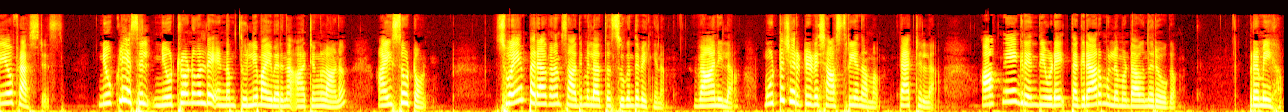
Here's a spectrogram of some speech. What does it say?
തിയോഫ്രാസ്റ്റസ്. ന്യൂക്ലിയസിൽ ന്യൂട്രോണുകളുടെ എണ്ണം തുല്യമായി വരുന്ന ആറ്റങ്ങളാണ് ഐസോട്ടോൺ സ്വയം പരാഗണം സാധ്യമല്ലാത്ത സുഗന്ധവ്യജ്ഞനം വാനില മുട്ടുചുരുട്ടിയുടെ ശാസ്ത്രീയ നാമം പാറ്റല്ല ആഗ്നേയ ഗ്രന്ഥിയുടെ തകരാറ് മൂലമുണ്ടാകുന്ന രോഗം പ്രമേഹം.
